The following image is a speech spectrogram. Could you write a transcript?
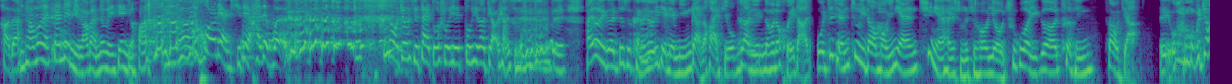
好的。你看问了三遍，米老板都没接你话，你厚着脸皮得还得问。那我争取再多说一些东西到点儿上去。对，还有一个就是可能有一点点敏感的话题，我不知道你能不能回答。我之前注意到某一年，去年还是什么时候有出过一个测评造假。哎，我我不知道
